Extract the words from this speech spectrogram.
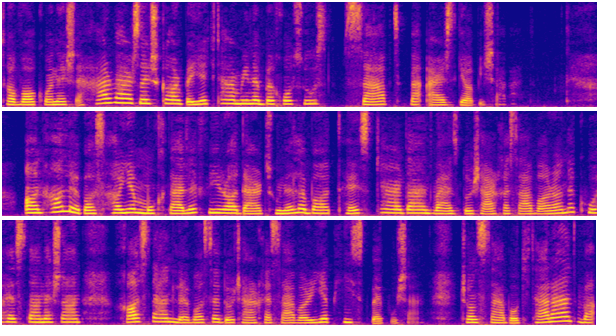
تا واکنش هر ورزشکار به یک تمرین به خصوص ثبت و ارزیابی شود. آنها لباسهای مختلفی را در تونل باد تست کردند و از دوچرخه سواران کوهستانشان خواستند لباس دوچرخه سواری پیست بپوشند چون سبکترند و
